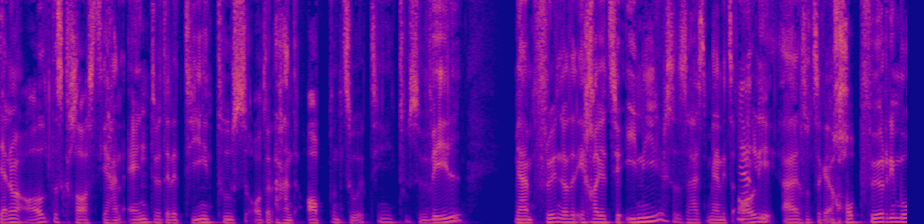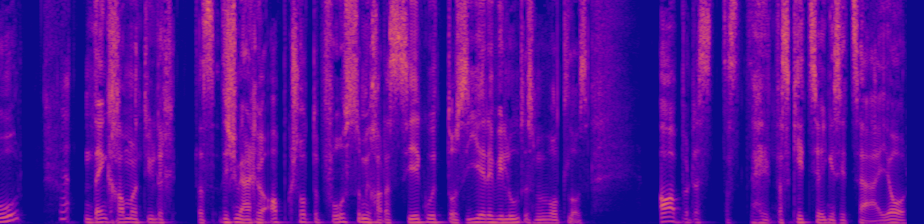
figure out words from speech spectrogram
in dieser Altersklasse, die haben entweder einen Tinnitus oder haben ab und zu einen Tinnitus, weil wir haben Freunde, oder ich habe jetzt ja In-Ears, das heisst, wir haben jetzt Ja. alle äh, sozusagen einen Kopfhörer im Ohr Ja. und dann kann man natürlich, das, das ist mir eigentlich abgeschottet aussen und man kann das sehr gut dosieren, wie laut man will hören. Aber das, das, das gibt es ja irgendwie seit 10 Jahren.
